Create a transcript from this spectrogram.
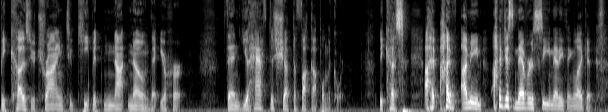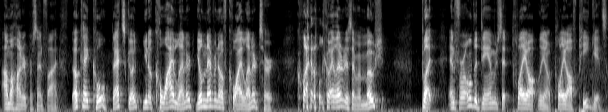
because you're trying to keep it not known that you're hurt, then you have to shut the fuck up on the court. Because I, I've, I mean, I've just never seen anything like it. I'm 100% fine. Okay, cool. That's good. You know, Kawhi Leonard, you'll never know if Kawhi Leonard's hurt. Kawhi, Kawhi Leonard doesn't have emotion. But, and for all the damage that playoff, you know, playoff P gets,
